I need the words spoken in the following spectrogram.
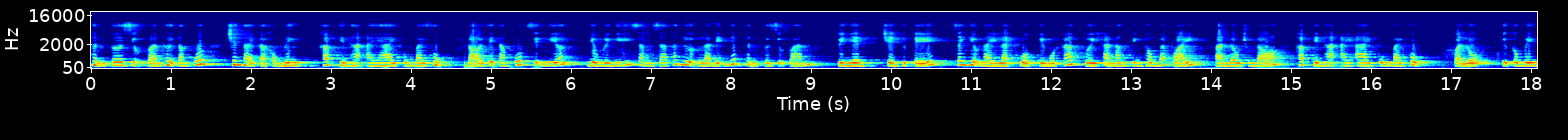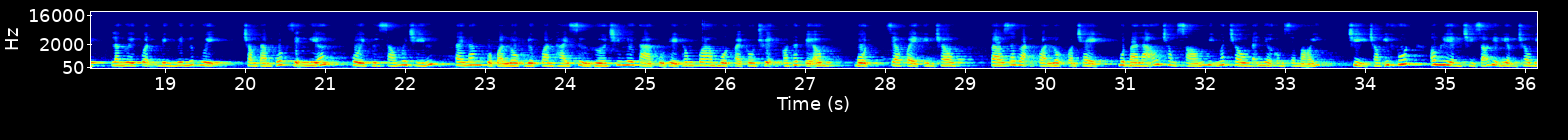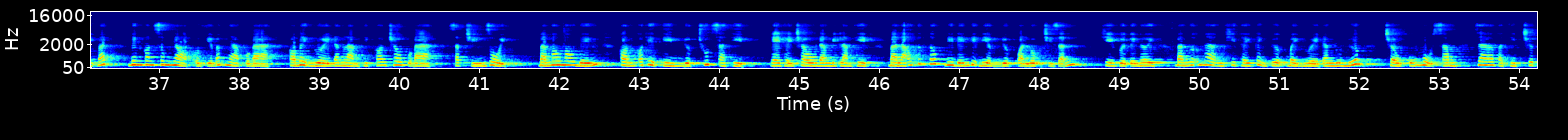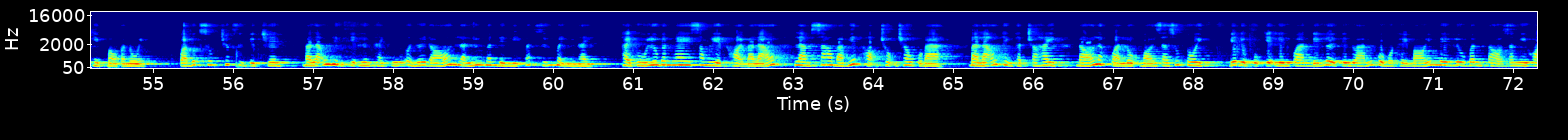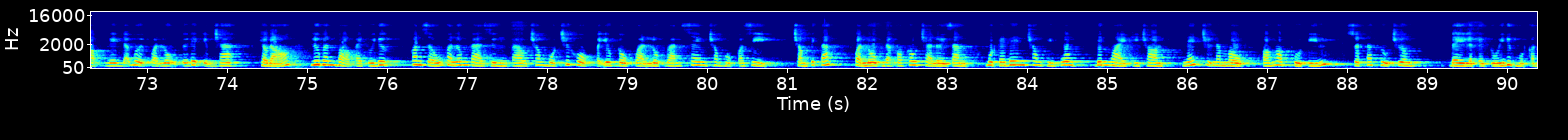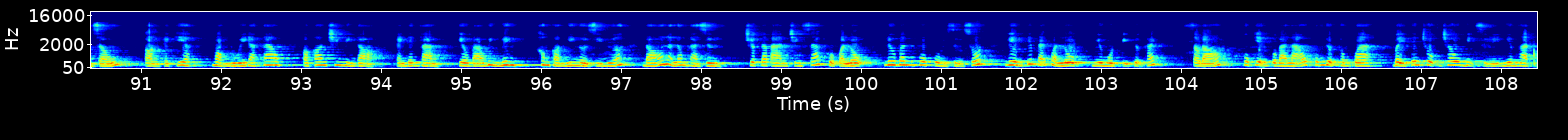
thần cơ diệu toán thời Tam Quốc, trên tài cả khổng minh, khắp thiên hạ ai ai cũng bái phục. Nói về Tam Quốc diễn nghĩa, nhiều người nghĩ rằng Gia Cát Lượng là đệ nhất thần cơ diệu toán. Tuy nhiên, trên thực tế, danh hiệu này lại thuộc về một khác với khả năng tinh thông bát quái, phản đâu trong đó, khắp thiên hạ ai ai cũng bái phục. Quản lộ, tự công minh, là người quận Bình Nguyên nước Ngụy, trong Tam Quốc diễn nghĩa, hồi thứ 69, tài năng của Quản lộ được quan thái sử hứa chi miêu tả cụ thể thông qua một vài câu chuyện có thật về ông. một Gieo quẻ tìm châu, vào giai đoạn quả lộ còn trẻ, một bà lão trong xóm bị mất trâu đã nhờ ông xem bói. Chỉ trong ít phút, ông liền chỉ rõ địa điểm trâu bị bắt, bên con sông nhỏ ở phía bắc nhà của bà, có 7 người đang làm thịt con trâu của bà, sắp chín rồi. Bà mau mau đến, còn có thể tìm được chút da thịt. Nghe thấy trâu đang bị làm thịt, bà lão tức tốc đi đến địa điểm được quản lộ chỉ dẫn. Khi vừa tới nơi, bà ngỡ ngàng khi thấy cảnh tượng 7 người đang đun nước, trâu cũng mổ xong, da và thịt chưa kịp bỏ vào nồi. Quá bức xúc trước sự việc trên, bà lão liền kiện lên thái thú ở nơi đó là Lưu Vân đề nghị bắt giữ bảy người này. Thái thú Lưu Vân nghe xong liền hỏi bà lão làm sao bà biết họ trộm trâu của bà. Bà lão thành thật cho hay đó là quả lộ bói ra giúp tôi. Biết được vụ kiện liên quan đến lời tiên đoán của một thầy bói nên Lưu Vân tỏ ra nghi hoặc nên đã mời quả lộ tới để kiểm tra. Theo đó, Lưu Vân bỏ cái túi đựng, con dấu và lông gà rừng vào trong một chiếc hộp và yêu cầu quả lộ đoán xem trong hộp có gì. Trong tích tắc, quả lộ đã có câu trả lời rằng một cái bên trong thì vuông, bên ngoài thì tròn, nét chữ năm màu, có ngọc phủ tím, xuất tác hữu trương. Đây là cái túi được một con dấu, còn cái kia, mỏm núi đá cao, có con chim bình đỏ, cánh đen vàng, kiều báo bình minh, không còn nghi ngờ gì nữa, đó là lông gà rừng. Trước đáp án chính xác của quả lộ, Lưu Bân vô cùng sửng sốt, liền tiếp đãi quả lộ như một vị thượng khách. Sau đó, vụ kiện của bà lão cũng được thông qua, bảy tên trộm châu bị xử lý nghiêm ngặt.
